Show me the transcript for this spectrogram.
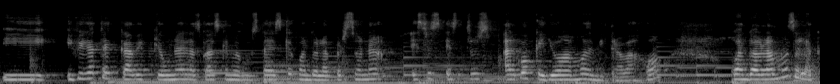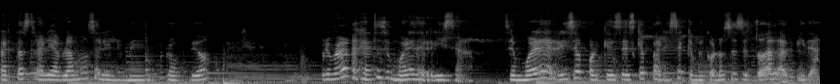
Y, fíjate, Gaby, que una de las cosas que me gusta es que cuando la persona, esto es, esto es algo que yo amo de mi trabajo, cuando hablamos de la carta astral y hablamos del elemento propio, primero la gente se muere de risa, se muere de risa porque es, es que parece que me conoces de toda la vida.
